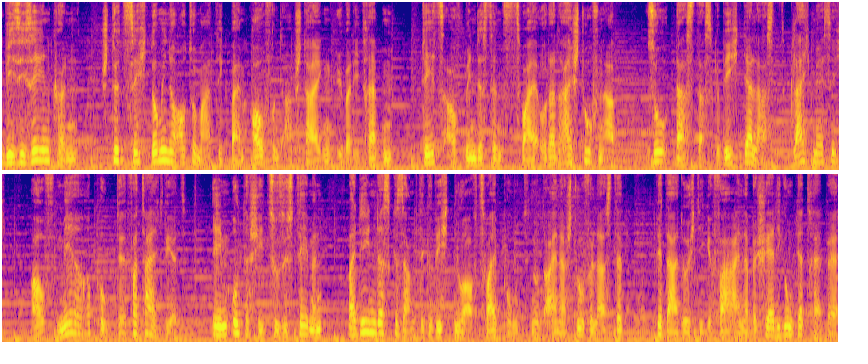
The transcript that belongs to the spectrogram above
Wie Sie sehen können, stützt sich Domino Automatik beim Auf- und Absteigen über die Treppen stets auf mindestens zwei oder drei Stufen ab, so dass das Gewicht der Last gleichmäßig auf mehrere Punkte verteilt wird. Im Unterschied zu Systemen, bei denen das gesamte Gewicht nur auf zwei Punkten und einer Stufe lastet, wird dadurch die Gefahr einer Beschädigung der Treppe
